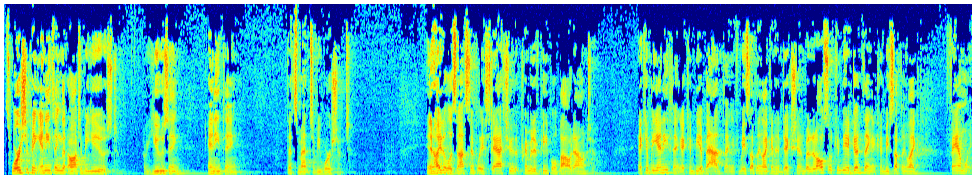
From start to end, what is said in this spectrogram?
It's worshiping anything that ought to be used or using anything that's meant to be worshiped. An idol is not simply a statue that primitive people bow down to. It can be anything. It can be a bad thing. It can be something like an addiction, but it also can be a good thing. It can be something like family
